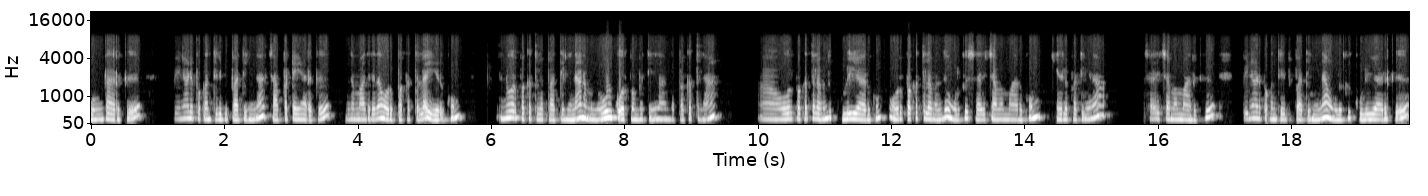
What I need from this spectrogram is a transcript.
குண்டாக இருக்குது பின்னாடி பக்கம் திருப்பி பார்த்தீங்கன்னா சப்பட்டையாக இருக்குது இந்த மாதிரி தான் ஒரு பக்கத்தில் இருக்கும். இன்னொரு பக்கத்தில் பார்த்தீங்கன்னா நம்ம நூல் கோர்ப்பம் பார்த்தீங்கன்னா அந்த பக்கத்தில் ஒரு பக்கத்தில் வந்து குழியாக இருக்கும். ஒரு பக்கத்தில் வந்து உங்களுக்கு சரிசமமாக இருக்கும். இதில் பார்த்தீங்கன்னா சரிசமமாக இருக்குது பின்னாடி பக்கம் திருப்பி பார்த்தீங்கன்னா உங்களுக்கு குழியாக இருக்குது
